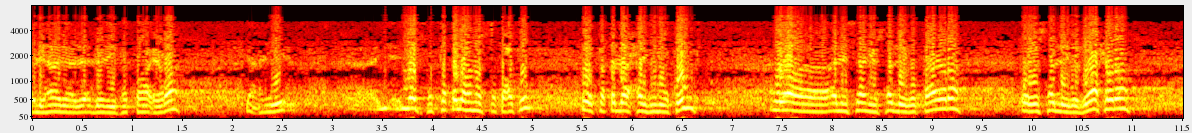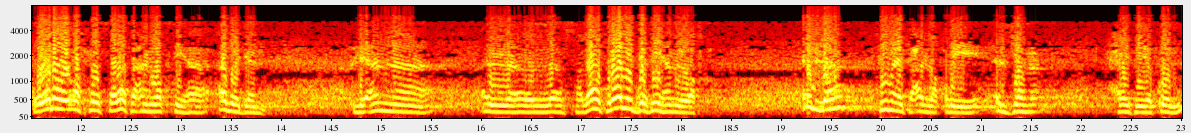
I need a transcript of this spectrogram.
ولهذا الذي في الطائرة يعني يدخل اتق الله ما استطعتم واتق الله حيثما كنت. والإنسان يصلي بالطائرة ويصلي بالباحرة ولا يؤخر الصلاة عن وقتها أبدا لأن الصلاة لا بد فيها من الوقت إلا فيما يتعلق بالجمع. حيث يكون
